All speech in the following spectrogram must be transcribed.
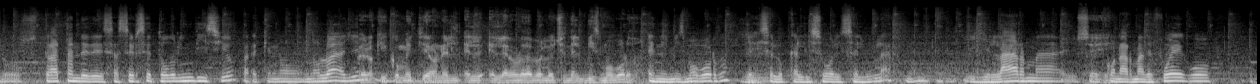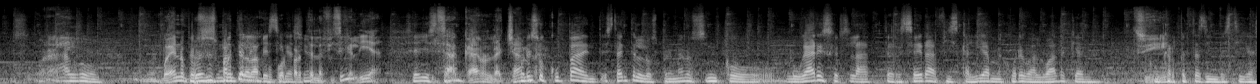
Los tratan de deshacerse todo el indicio para que no, no lo hallen. Pero aquí cometieron el, el- el error de haberlo hecho en el mismo bordo. en el mismo bordo y ahí se localizó el celular ¿no? y el arma Sí. con arma de fuego pues, algo Bueno, Pero pues eso es un buen parte de la trabajo por parte de la fiscalía. sí. Sacaron la chamba. por eso ocupa está entre los primeros cinco lugares es la tercera fiscalía mejor evaluada que han Sí. con carpetas de investigación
